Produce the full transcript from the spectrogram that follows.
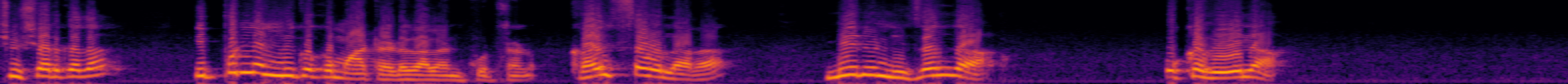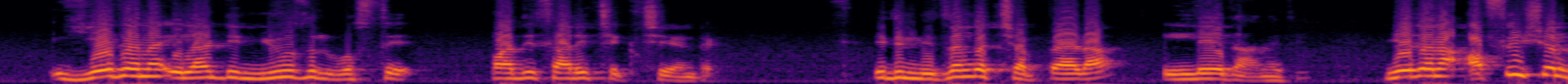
చూశారు కదా? ఇప్పుడు నేను మీకు ఒక మాట అడగాలనుకుంటున్నాను. క్రైస్తవులారా మీరు నిజంగా ఒకవేళ ఏదైనా ఇలాంటి న్యూస్లు వస్తే పదిసారి చెక్ చేయండి. ఇది నిజంగా చెప్పాడా లేదా అనేది. ఏదైనా అఫీషియల్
